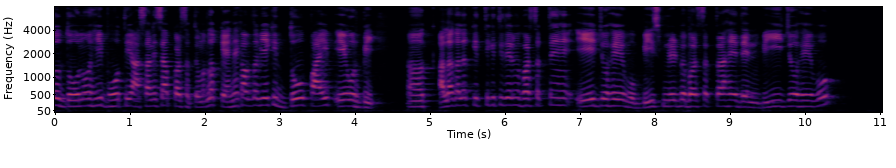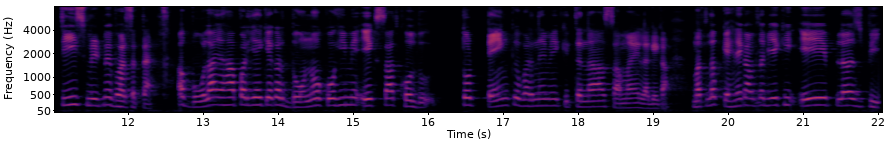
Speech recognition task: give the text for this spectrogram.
तो दोनों ही बहुत ही आसानी से आप कर सकते हो। मतलब कहने का मतलब ये कि दो पाइप ए और बी अलग अलग कितनी कितनी देर में भर सकते हैं? ए जो है वो 20 मिनट में भर सकता है, देन बी जो है वो 30 मिनट में भर सकता है। अब बोला यहाँ पर यह है कि अगर दोनों को ही मैं एक साथ खोल दूँ तो टैंक भरने में कितना समय लगेगा? मतलब कहने का मतलब ये कि ए प्लस बी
